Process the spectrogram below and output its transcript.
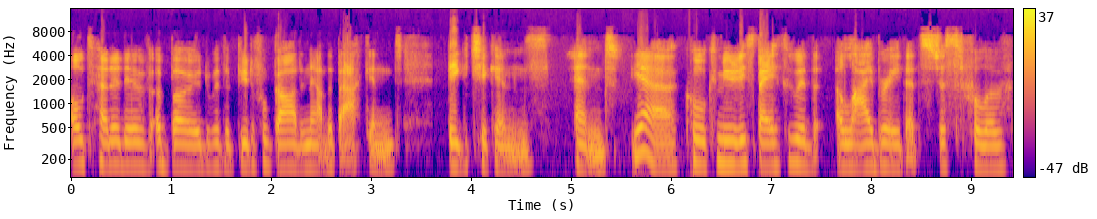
alternative abode with a beautiful garden out the back and big chickens. And yeah, cool community space with a library that's just full of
